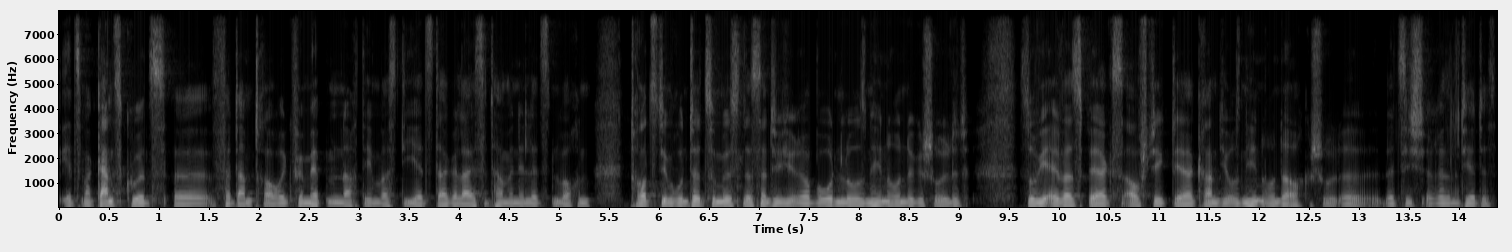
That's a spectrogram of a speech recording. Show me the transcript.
jetzt mal ganz kurz äh, verdammt traurig für Meppen, nach dem, was die jetzt da geleistet haben in den letzten Wochen, trotzdem runter zu müssen. Das ist natürlich ihrer bodenlosen Hinrunde geschuldet, so wie Elversbergs Aufstieg der grandiosen Hinrunde auch geschuld, äh, letztlich resultiert ist.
